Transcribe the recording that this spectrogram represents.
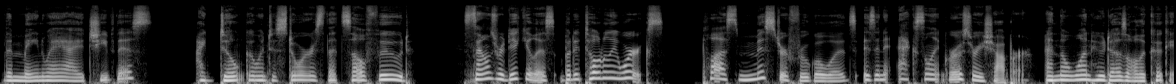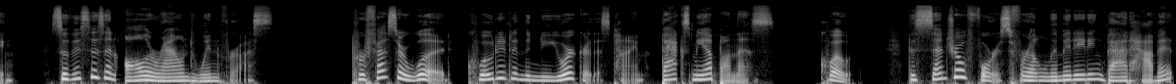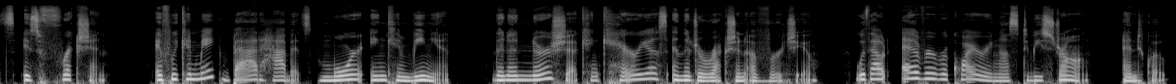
The main way I achieve this? I don't go into stores that sell food. Sounds ridiculous, but it totally works. Plus, Mr. Frugalwoods is an excellent grocery shopper and the one who does all the cooking. So, this is an all around win for us. Professor Wood, quoted in the New Yorker this time, backs me up on this. Quote, the central force for eliminating bad habits is friction. If we can make bad habits more inconvenient, then inertia can carry us in the direction of virtue without ever requiring us to be strong. End quote.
